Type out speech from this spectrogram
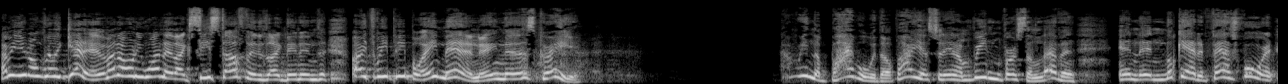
I mean, you don't really get it. Am I the only one that like see stuff and it's like they didn't? All right, three people. Amen. Amen. That's great. I'm reading the Bible with Elvira yesterday, and I'm reading verse 11, and, and look at it. Fast forward.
